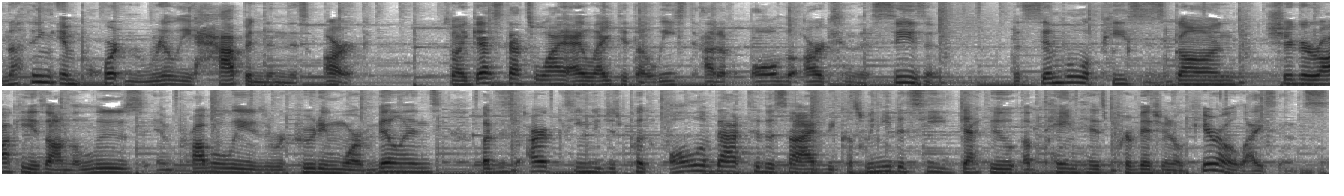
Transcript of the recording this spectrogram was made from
Nothing important really happened in this arc so I guess that's why I liked it the least out of all the arcs in this season. The symbol of peace is gone, Shigaraki is on the loose and probably is recruiting more villains, but this arc seemed to just put all of that to the side because we need to see Deku obtain his provisional hero license.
